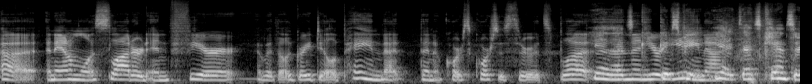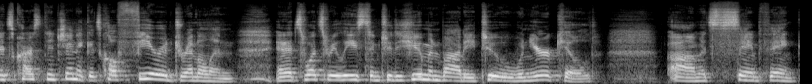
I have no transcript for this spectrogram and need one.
uh, an animal is slaughtered in fear with a great deal of pain, that then of course courses through its blood. Yeah, that's and then you're eating me- that. Yeah, that's cancer. It's carcinogenic. It's called fear adrenaline, and it's what's released into the human body too when you're killed. Um, it's the same thing,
